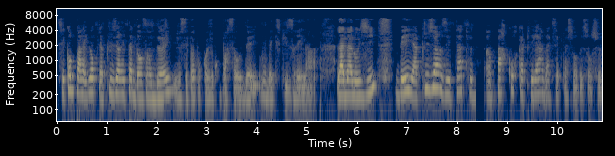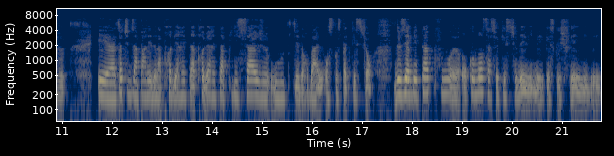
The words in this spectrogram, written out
C'est comme par exemple, il y a plusieurs étapes dans un deuil. Je sais pas pourquoi je compare ça au deuil. Vous m'excuserez la l'analogie, mais il y a plusieurs étapes, un parcours capillaire d'acceptation de son cheveu. Et euh, toi, tu nous as parlé de la première étape. Première étape, lissage où tout est normal, on se pose pas de questions. Deuxième étape où euh, on commence à se questionner, oui, mais qu'est-ce que je fais? Oui, mais,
